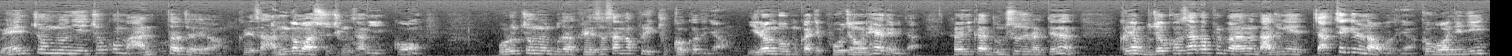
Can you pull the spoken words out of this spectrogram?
왼쪽 눈이 조금 안 떠져요. 그래서 안검하수 증상이 있고 오른쪽 눈보다 그래서 쌍꺼풀이 두껍거든요. 이런 부분까지 보정을 해야 됩니다. 그러니까 눈 수술할 때는 그냥 무조건 쌍꺼풀만 하면 나중에 짝재기로 나오거든요. 그 원인이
